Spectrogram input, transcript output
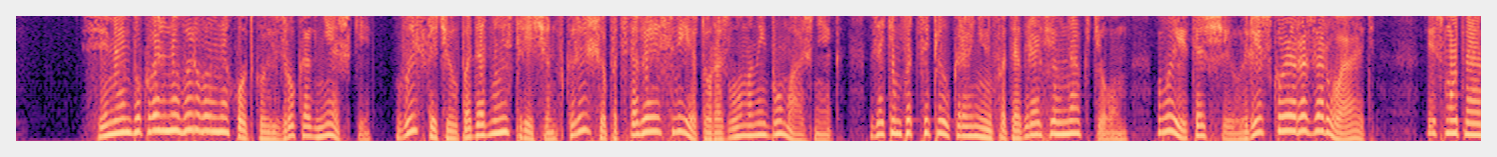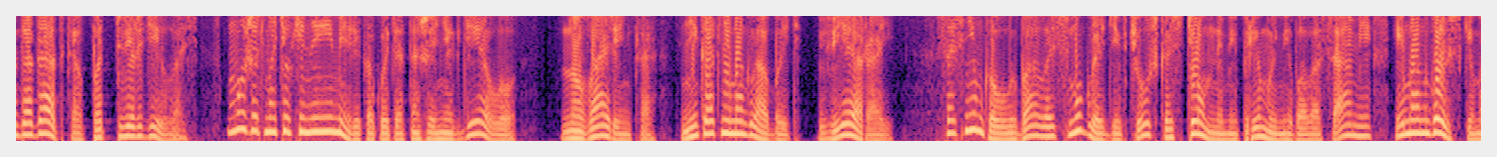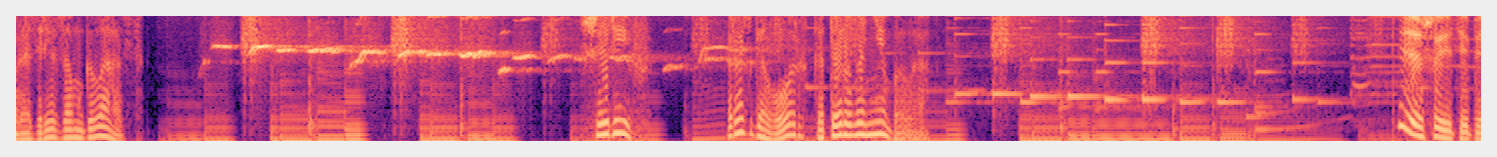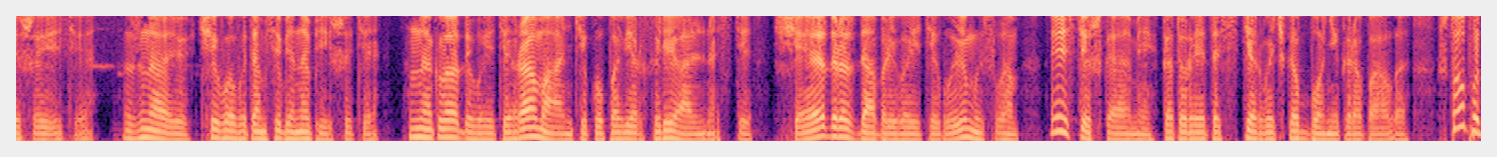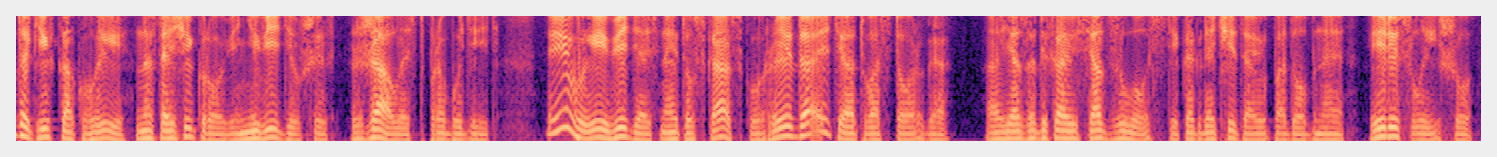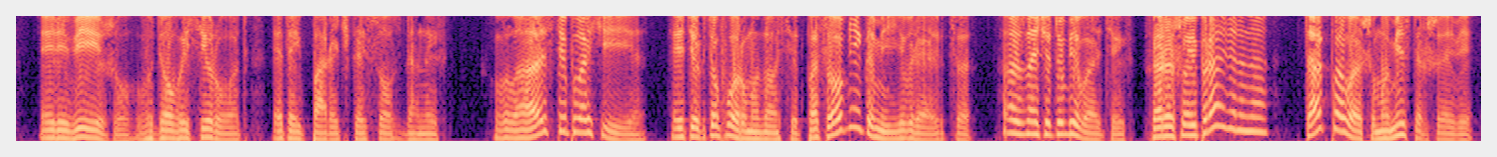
Семен буквально вырвал находку из рук Огнешки, выскочил под одну из трещин в крыше, подставляя свету разломанный бумажник. Затем подцепил крайнюю фотографию ногтем, вытащил, рискуя разорвать. И смутная догадка подтвердилась. Может, Матюхины имели какое-то отношение к делу, но Варенька никак не могла быть Верой. Со снимка улыбалась смуглая девчушка с темными прямыми волосами и монгольским разрезом глаз. Шериф. Разговор, которого не было. «Пишите, пишите. Знаю, чего вы там себе напишете. Накладываете романтику поверх реальности, щедро сдабриваете вымыслом и стишками, которые эта стервочка Бонни кропала. Чтоб у таких, как вы, настоящей крови, не видевших, жалость пробудить. И вы, ведясь на эту сказку, рыдаете от восторга. А я задыхаюсь от злости, когда читаю подобное, или слышу, или вижу вдовы сирот этой парочкой созданных. Власти плохие, и те, кто форму носит, пособниками являются, а значит убивать их. Хорошо и правильно. Так, по-вашему, мистер Шеви?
